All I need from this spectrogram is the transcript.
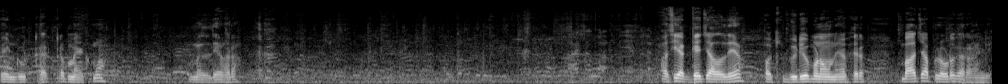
ਪਿੰਡੂ ਟਰੈਕਟਰ ਮਹਿਕਮਾ। ਮਿਲਦੇ ਆ ਫਿਰ। ਅਸੀਂ ਅੱਗੇ ਚੱਲਦੇ ਆ ਬਾਕੀ ਵੀਡੀਓ ਬਣਾਉਂਦੇ ਆ ਫਿਰ। ਬਾਅਦ ਚ ਅਪਲੋਡ ਕਰਾਂਗੇ।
